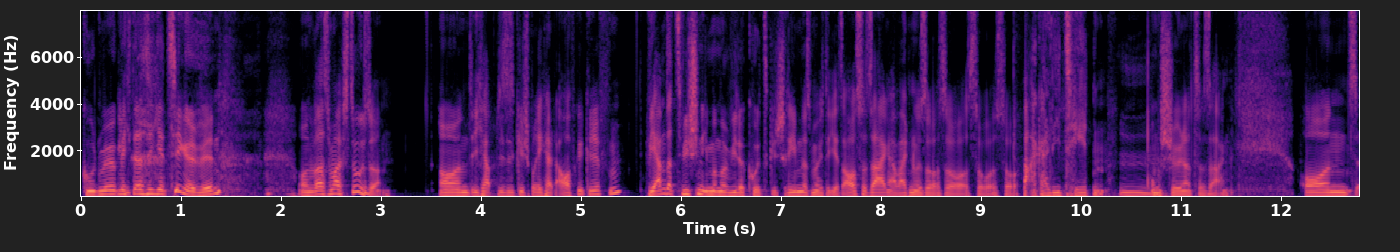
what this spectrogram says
gut möglich, dass ich jetzt Single bin. Und was machst du so? Und ich habe dieses Gespräch halt aufgegriffen. Wir haben dazwischen immer mal wieder kurz geschrieben, das möchte ich jetzt auch so sagen, aber halt nur so, so, so, so Bagalitäten, um schöner zu sagen. Und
